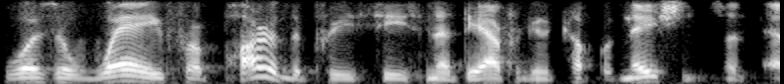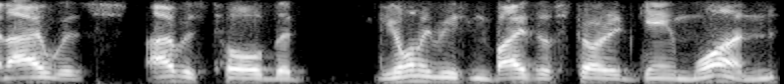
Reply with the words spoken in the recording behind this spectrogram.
was away for part of the preseason at the African Cup of Nations, and, and I was I was told that the only reason Bizo started Game One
